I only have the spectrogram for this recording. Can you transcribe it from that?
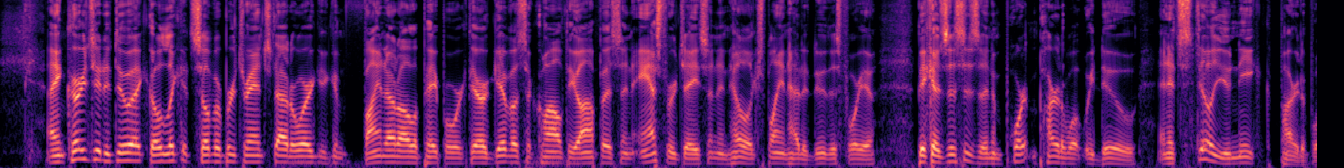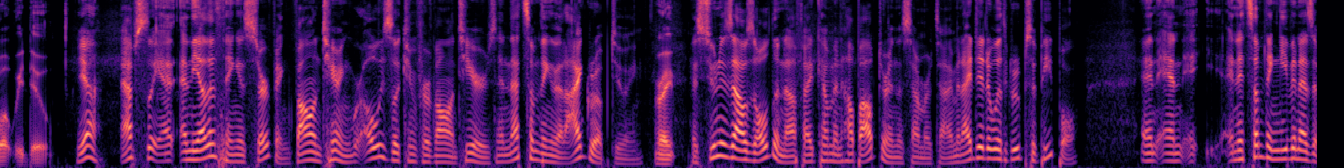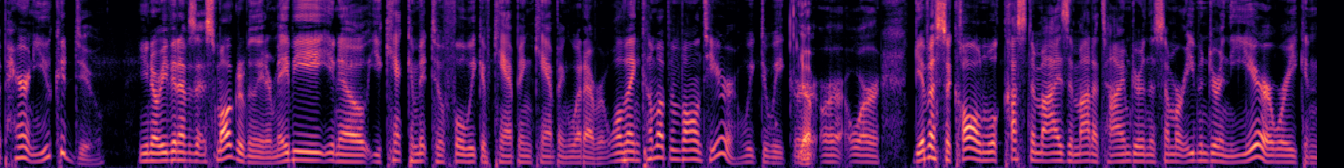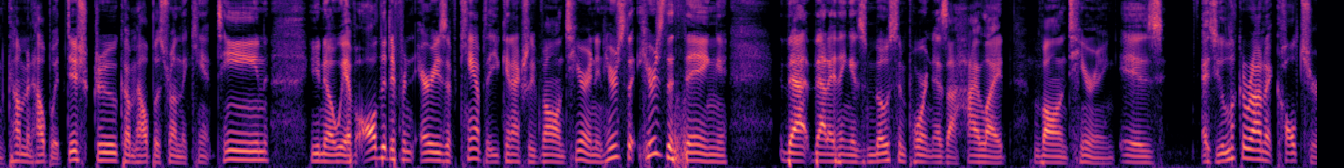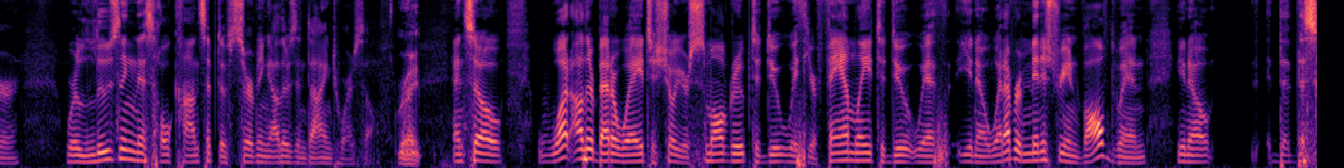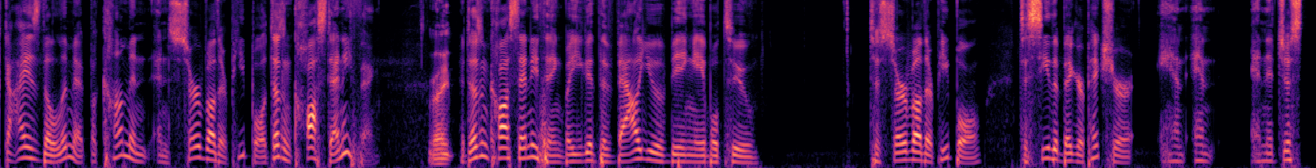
I encourage you to do it. Go look at silverbirchranch.org. You can find out all the paperwork there. Give us a call at the office and ask for Jason, and he'll explain how to do this for you because this is an important part of what we do, and it's still a unique part of what we do. Yeah, absolutely. And the other thing is serving, volunteering. We're always looking for volunteers, and that's something that I grew up doing. Right? As soon as I was old enough, I'd come and help out during the summertime, and I did it with groups of people. And and it, and it's something even as a parent you could do. You know, even as a small group leader, maybe, you know, you can't commit to a full week of camping, camping, whatever. Well, then come up and volunteer week to week or, Yep. or, or give us a call and we'll customize the amount of time during the summer, even during the year where you can come and help with dish crew, come help us run the canteen. You know, we have all the different areas of camp that you can actually volunteer in. And here's the, here's the thing that, that I think is most important as I highlight volunteering is as you look around at culture, we're losing this whole concept of serving others and dying to ourselves. Right. And so, what other better way to show your small group, to do it with your family, to do it with, you know, whatever ministry involved in, you know, the, the sky is the limit, but come and, and serve other people. It doesn't cost anything. Right. It doesn't cost anything, but you get the value of being able to to serve other people, to see the bigger picture, and and and it just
